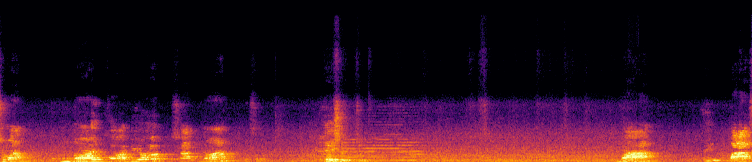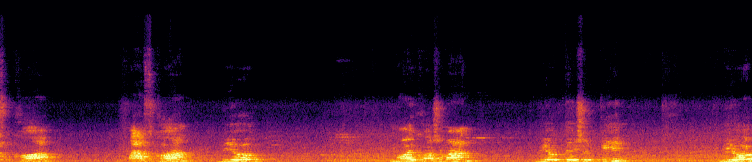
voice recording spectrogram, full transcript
সমান। নয় খ বিয়োগ সাত নয় তেষট্টি। বা এই পাঁচ খ পাঁচ খ বিয়োগ নয় খ সমান বিয়োগ তেষট্টি বিয়োগ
